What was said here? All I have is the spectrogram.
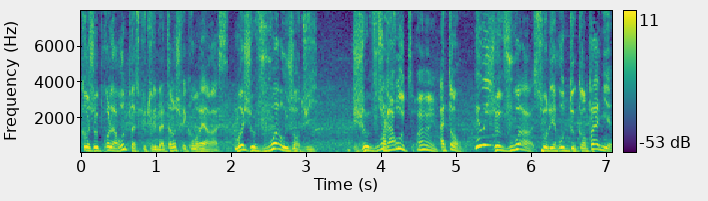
quand je prends la route, parce que tous les matins, je fais Cambrai à Arras. Moi, je vois aujourd'hui. Je vois. Sur la route. ouais, ouais. Attends, je vois sur les routes de campagne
